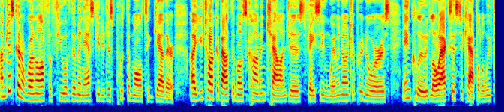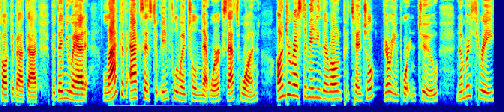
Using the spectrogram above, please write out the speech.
I'm just going to run off a few of them and ask you to just put them all together. Uh, you talk about the most common challenges facing women entrepreneurs include low access to capital. We've talked about that. But then you add lack of access to influential networks. That's one. Underestimating their own potential. Very important too. Number three,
